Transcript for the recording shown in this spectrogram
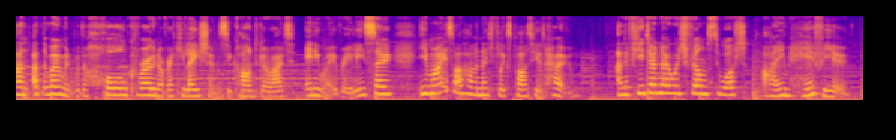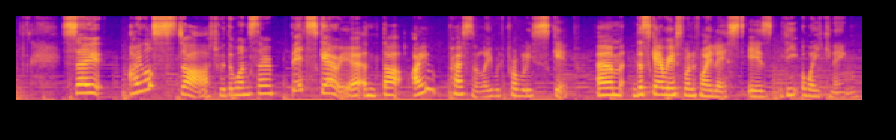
And at the moment, with the whole corona regulations, you can't go out anyway, really. So you might as well have a Netflix party at home. And if you don't know which films to watch, I'm here for you. So I will start with the ones that are a bit scarier and that I personally would probably skip. Um, the scariest one of my list is The Awakening.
